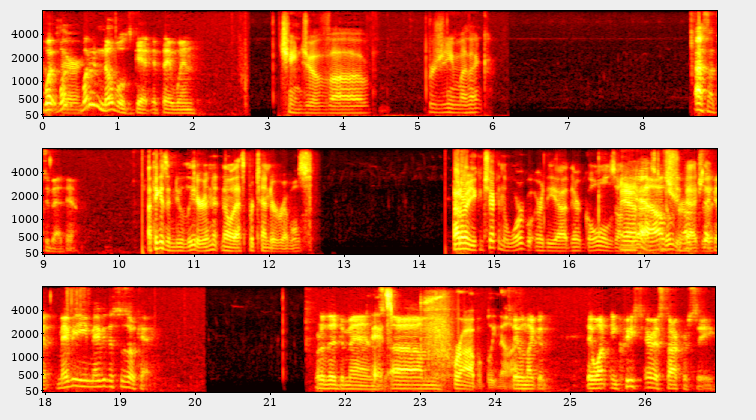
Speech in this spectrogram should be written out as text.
What, out what, what do nobles get if they win? Change of uh, regime, I think. That's not too bad. Yeah. I think it's a new leader, isn't it? No, that's pretender rebels. I don't know. You can check in the war go- or the uh, their goals on Yeah, the uh, I'll, stability I'll check it. Maybe maybe this is okay. What are their demands? It's- Um, Probably not. they want like a, they want increased aristocracy.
